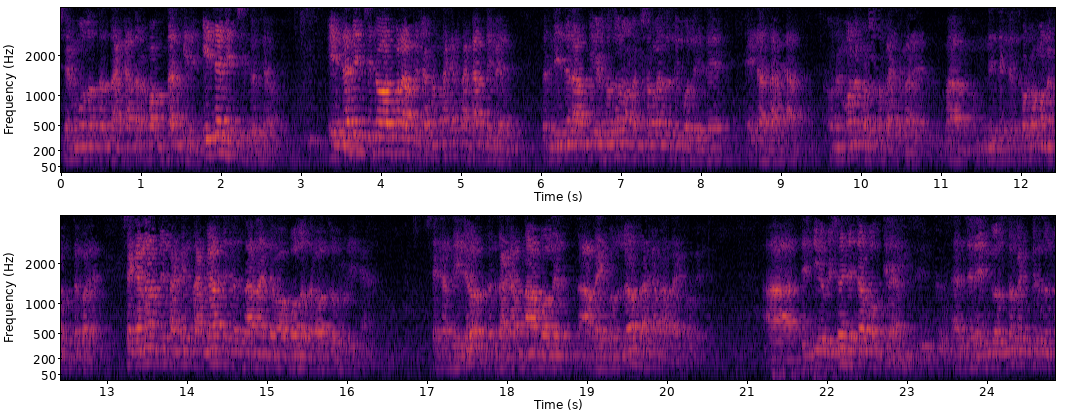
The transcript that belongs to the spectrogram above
সে মূলত জাকাতের হকদার কিনে, এটা নিশ্চিত হতে হবে। এটা নিশ্চিত হওয়ার পর আপনি যখন তাকে জাকাত দিবেন নিজের আত্মীয় স্বজন অনেক সময় যদি বলি যে, এটা জাকাত, উনি মনে কষ্ট পাইতে পারে বা নিজেকে ছোট মনে করতে পারে, সেখানে আপনি তাকে জাকাত এটা জানাই দেওয়া, বলে দেওয়া জরুরি না। সেটা দিলেও জাকাত না বলে আদায় করলেও জাকাত আদায় হবে। আর দ্বিতীয় বিষয় যেটা বলছেন, যে ঋণগ্রস্ত ব্যক্তির জন্য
